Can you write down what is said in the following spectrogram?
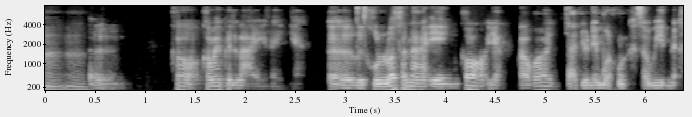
อ่าอ่าเออก็ก็ไม่เป็นไรอะไรเงี้ย เออหรือคุณรสนาเองก็อย่างเราก็จัดอยู่ในหมวดคุณอัศวินนะ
